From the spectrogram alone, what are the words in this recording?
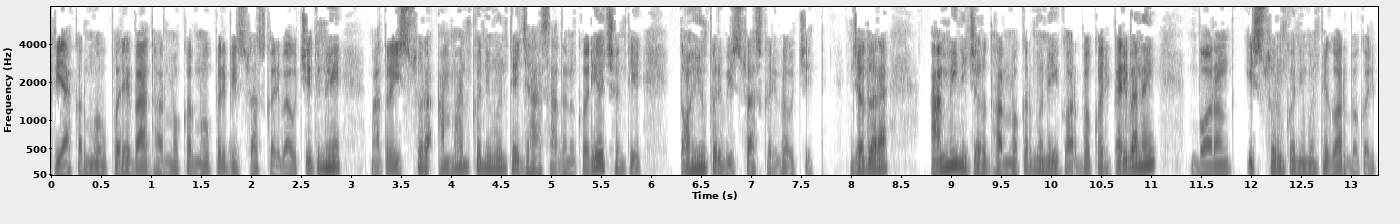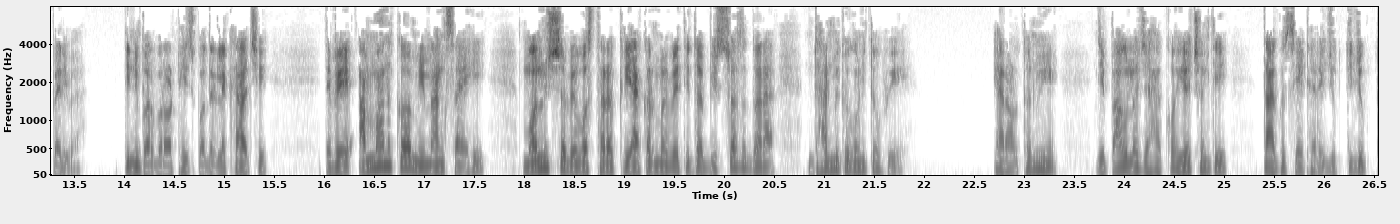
କ୍ରିୟାକର୍ମ ଉପରେ ବା ଧର୍ମକର୍ମ ଉପରେ ବିଶ୍ୱାସ କରିବା ଉଚିତ ନୁହେଁ ମାତ୍ର ଈଶ୍ୱର ଆମମାନଙ୍କ ନିମନ୍ତେ ଯାହା ସାଧନ କରିଅଛନ୍ତି ତହିଁ ଉପରେ ବିଶ୍ୱାସ କରିବା ଉଚିତ ଯଦ୍ୱାରା ଆମେ ନିଜର ଧର୍ମକର୍ମ ନେଇ ଗର୍ବ କରିପାରିବା ନାହିଁ ବରଂ ଈଶ୍ୱରଙ୍କ ନିମନ୍ତେ ଗର୍ବ କରିପାରିବା ତିନି ପର୍ବର ଅଠେଇଶ ପଦରେ ଲେଖା ଅଛି ତେବେ ଆମମାନଙ୍କ ମୀମାଂସା ଏହି ମନୁଷ୍ୟ ବ୍ୟବସ୍ଥାର କ୍ରିୟାକର୍ମ ବ୍ୟତୀତ ବିଶ୍ୱାସ ଦ୍ୱାରା ଧାର୍ମିକ ଗଣିତ ହୁଏ। ଏହାର ଅର୍ଥ ନୁହେଁ ଯେ ପାଉଲ ଯାହା କହିଅଛନ୍ତି ତାହାକୁ ସେଠାରେ ଯୁକ୍ତିଯୁକ୍ତ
